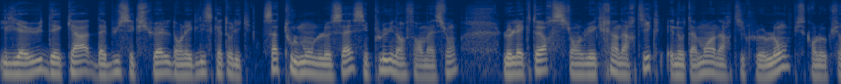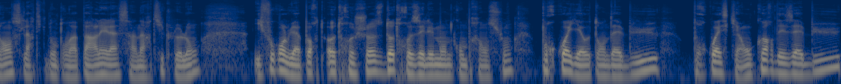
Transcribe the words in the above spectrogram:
il y a eu des cas d'abus sexuels dans l'Église catholique. Ça, tout le monde le sait, c'est plus une information. Le lecteur, si on lui écrit un article, et notamment un article long, puisqu'en l'occurrence, l'article dont on va parler là, c'est un article long, il faut qu'on lui apporte autre chose, d'autres éléments de compréhension. Pourquoi il y a autant d'abus? Pourquoi est-ce qu'il y a encore des abus?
